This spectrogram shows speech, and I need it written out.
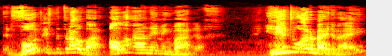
het woord is betrouwbaar. Alle aanneming waardig. Hiertoe arbeiden wij.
